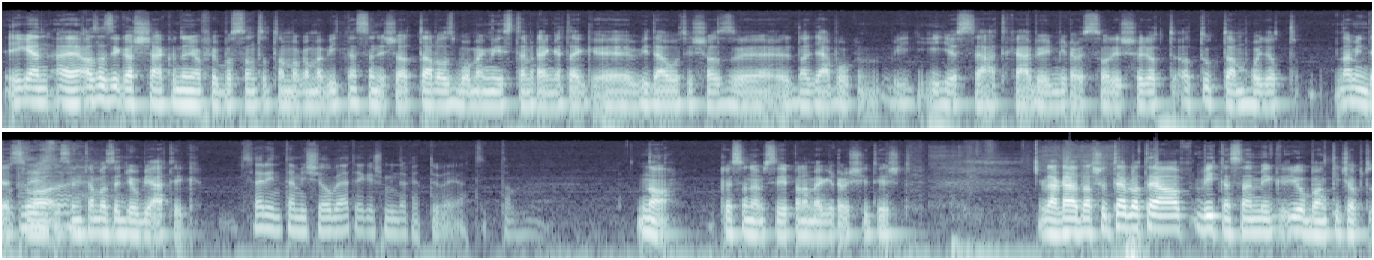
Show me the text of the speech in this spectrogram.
Igen, az az igazság, hogy nagyon fölbosszantottam magam a Witnessen, és a Talosból megnéztem rengeteg videót, és az nagyjából így, így összeállt kb. hogy miről szól, és hogy ott, ott tudtam, hogy ott, na mindegy, szóval szerintem az egy jobb játék. Szerintem is jobb játék, és mind a kettővel játszottam. Na, köszönöm szépen a megerősítést. Ráadásul Tebla, te a Witness-en még jobban kicsapt,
